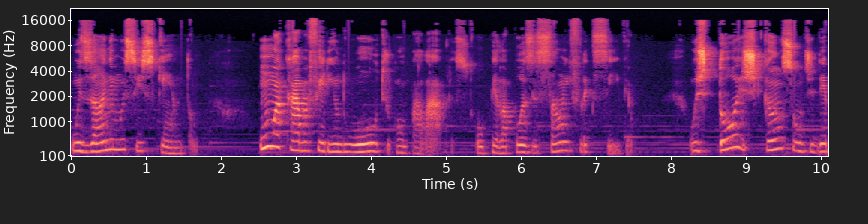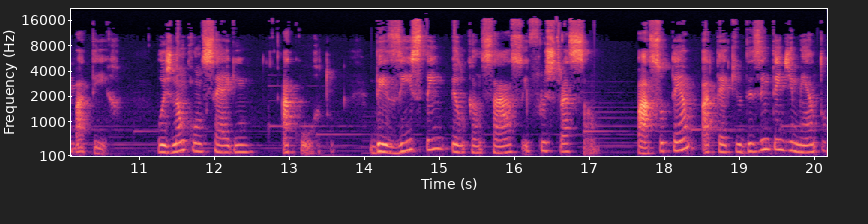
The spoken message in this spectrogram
os ânimos se esquentam. Um acaba ferindo o outro com palavras ou pela posição inflexível. Os dois cansam de debater, pois não conseguem acordo desistem pelo cansaço e frustração. Passa o tempo até que o desentendimento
